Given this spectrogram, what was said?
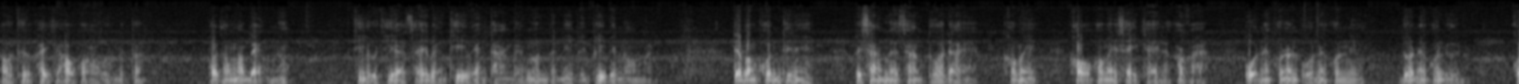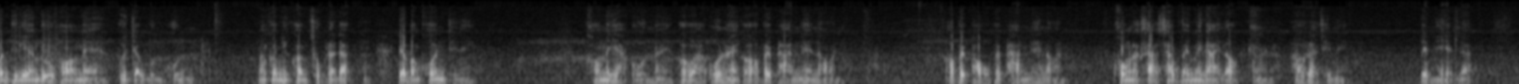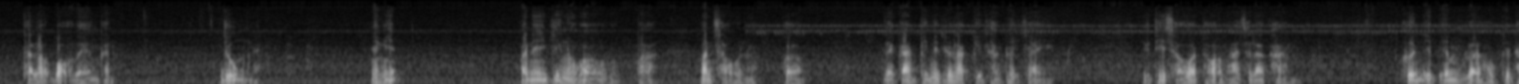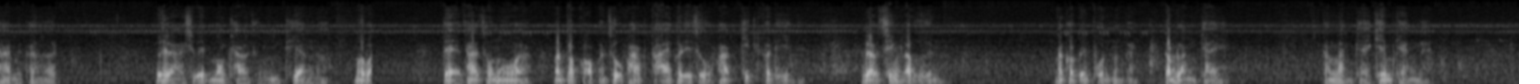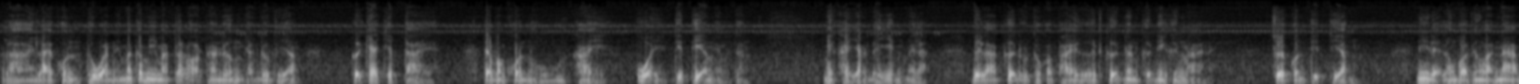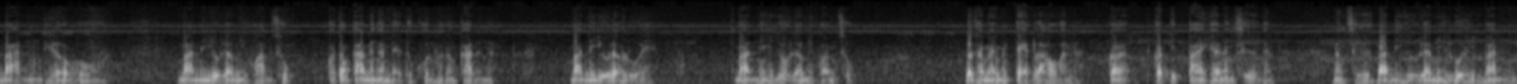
เอาเถอะใครจะเอาก็เอาเป็นต้น เพราะต้องมาแบ่งเนาะที่อยู่ที่อาศัยแบ่งที่แบ่งทางแบ่งนู่นแบ่งนี่เป็นพี่เป็นน้องกัน แต่บางคนทีนี้ไปสร้างเนื้อสร้างตัวได้ เขาไม่เขาเขาไม่ใส่ใจแล้วเขาก็โอนให้คนนั้นโอนให้คนนี้โยนให้คนอื่น คนที่เลี้ยงดูพ่อแม่รู้จักบุญคุณ มันก็มีความสุขระดับ แต่บางคนทีนี้เขาไม่อยากโอนให้ เพราะว่าโอนให้ก็เอาไปผลานแน่นอน เอาไปเผาไปผลานแน่นอน คงรักษาทรัพย์ไว้ไม่ได้หรอกอย่างนั้นเอาละทีนี้ เป็นเหตุล้วทะเลาะเบาแวงกัน ยุ่งเนี่ย อย่างเงี้ยวันนี้จริงๆหลวงพ่อป่าวันเสาร์เนาะก็รายการพินิจรักพิทักษ์ด้วยใจ อยู่ที่สวทมหาสารคามขึ้น FM 106.5เมกะเฮิรตเวลา 11โมงเช้าถึงเที่ยงเนาะเมื่อวันแต่ถ้าสมมติว่ามันประกอบกันสุขภาพกายก็ดีสุขภาพจิตก็ดี แล้วสิ่งเหล่าอื่น มันก็เป็นผลเหมือนกันกำลังใจ กำลังใจเข้มแข็งเลยหลายหลายคนทุกวันนี้มันก็มีมาตลอดนเรื่องอย่างยกตัวอย่างเกิดแก่เจ็บตาย แต่บางคนโอ้ไข้ป่วยติดเตียงเนี่ยมันต้นมีใครอยากได้ยินไหมล่ะ เวลาเกิดอุทกภัยเออเกิดนั่นเกิดนี่ขึ้นมานช่วยคนติดเตียง นี่แหละหลวงพ่อถึงว่าหน้าบ้านบางทีเราก็บอกโอ้บ้านนี้อยู่แล้วมีความสุข ก็ต้องการอย่างนั้นแหละทุกคนก็ต้องการอย่างนั้น บ้านนี้อยู่แล้วรวย บ้านนี้อยู่แล้วมีความสุข แล้วทำไมมันแตกเล่ากันนะก็ก็ติดป้ายแค่หนังสือกัน หนังสือบ้านนี้อยู่แล้วมีรวยอยู่บ้านนี้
